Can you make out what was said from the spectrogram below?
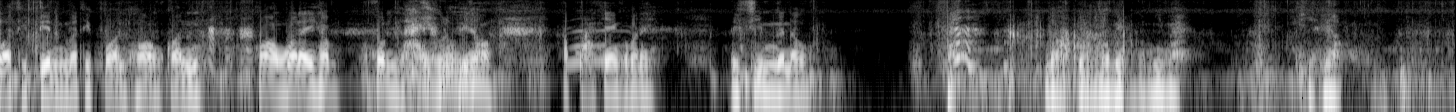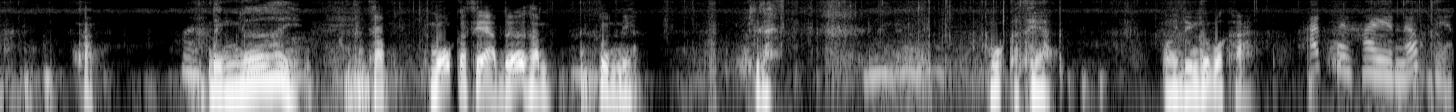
ว่าที่เต้นว่าที่ฟ้อนห้องก่อนห้องบ่ได้ครับคนหลายคนพี่น้องครับปากแห้งก็บ่ได้ได้ซิมกันเอาดอกยังโมเบียนก็มีมาพี่พี่น้องครับ ดึงเลย ครับมกกระแสบเด้อครับตุนนี่พี่ละมกกระแสบโอ้ยดึงขึ้นบ่ขาด พัดใครๆแล้วแสบ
